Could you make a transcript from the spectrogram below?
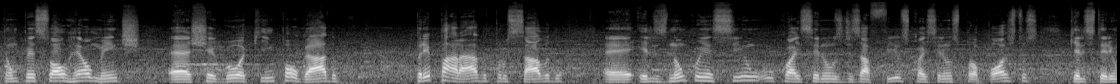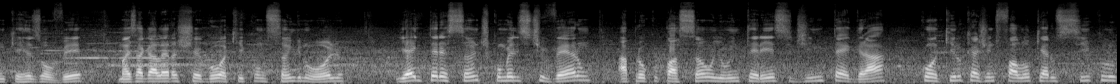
Então o pessoal realmente é, chegou aqui empolgado, preparado para o sábado. É, eles não conheciam quais seriam os desafios, quais seriam os propósitos que eles teriam que resolver, mas a galera chegou aqui com sangue no olho e é interessante como eles tiveram a preocupação e o interesse de integrar com aquilo que a gente falou que era o ciclo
